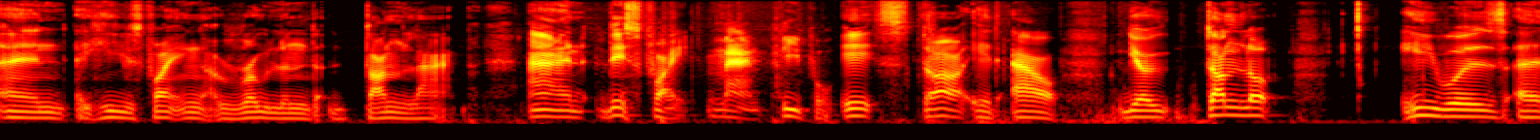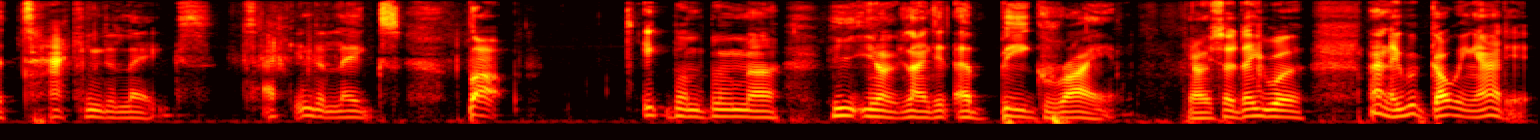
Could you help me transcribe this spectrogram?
and he was fighting Roland Dunlap. And this fight, man, people, it started out, yo, Dunlop, he was attacking the legs, attacking the legs, but Ikbambuma, he, you know, landed a big right. You know, so they were, man, they were going at it.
